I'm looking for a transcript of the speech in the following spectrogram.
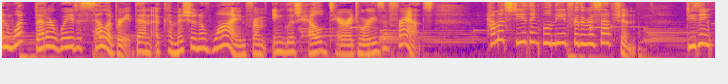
and what better way to celebrate than a commission of wine from English held territories of France? How much do you think we'll need for the reception? Do you think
